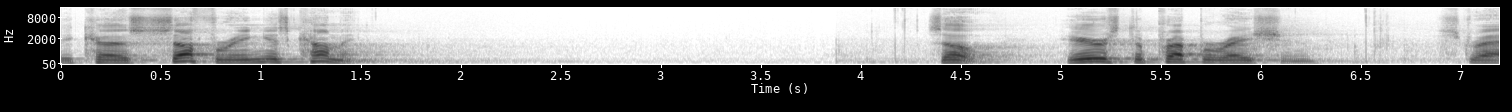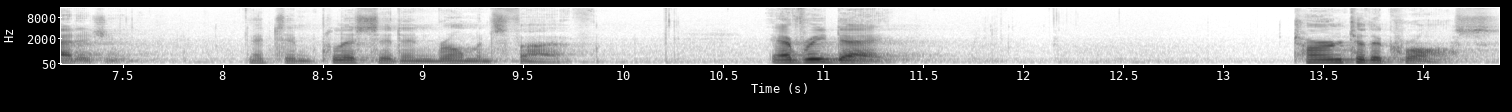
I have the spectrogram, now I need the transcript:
because suffering is coming. So, here's the preparation strategy that's implicit in Romans 5. Every day, turn to the cross,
